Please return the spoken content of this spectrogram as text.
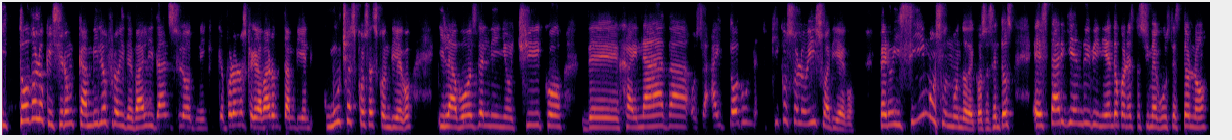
y todo lo que hicieron Camilo Freudeval y Dan Slotnick, que fueron los que grabaron también muchas cosas con Diego, y la voz del niño chico, de Jainada, o sea, hay todo un... Kiko solo hizo a Diego, pero hicimos un mundo de cosas. Entonces, estar yendo y viniendo con esto, si me gusta, esto no,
